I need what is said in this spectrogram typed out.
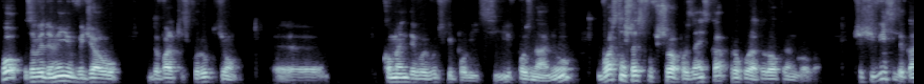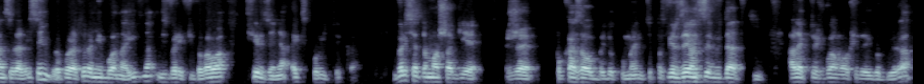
Po zawiadomieniu Wydziału do Walki z Korupcją e, Komendy Wojewódzkiej Policji w Poznaniu własne śledztwo wszczęła poznańska prokuratura okręgowa. W przeciwieństwie do kancelarii Sejmu prokuratura nie była naiwna i zweryfikowała twierdzenia ekspolityka. Wersja Tomasza G., że pokazałby dokumenty potwierdzające wydatki, ale ktoś włamał się do jego biura,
